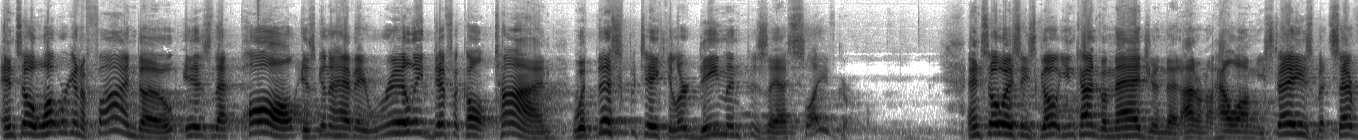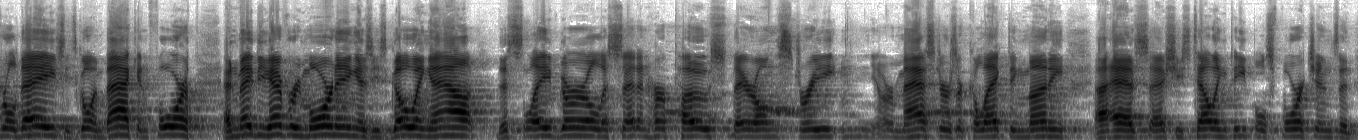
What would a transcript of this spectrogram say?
And so, what we're going to find, though, is that Paul is going to have a really difficult time with this particular demon possessed slave girl. And so as he's going, you can kind of imagine that, I don't know how long he stays, but several days he's going back and forth. And maybe every morning as he's going out, this slave girl is setting her post there on the street. And, you know, her masters are collecting money uh, as, as she's telling people's fortunes. And,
